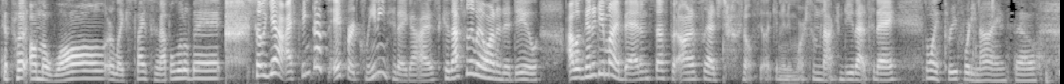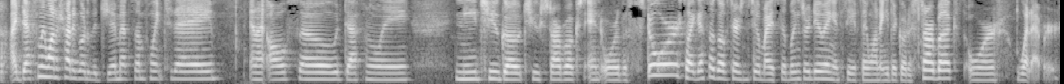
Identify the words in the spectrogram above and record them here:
to put on the wall or like spice it up a little bit. So yeah, I think that's it for cleaning today, guys, because that's really what I wanted to do. I was going to do my bed and stuff, but honestly, I just really don't feel like it anymore, so I'm not going to do that today. It's only 3.49, so I definitely want to try to go to the gym at some point today. And I also definitely need to go to Starbucks and or the store. So I guess I'll go upstairs and see what my siblings are doing and see if they want to either go to Starbucks or whatever.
